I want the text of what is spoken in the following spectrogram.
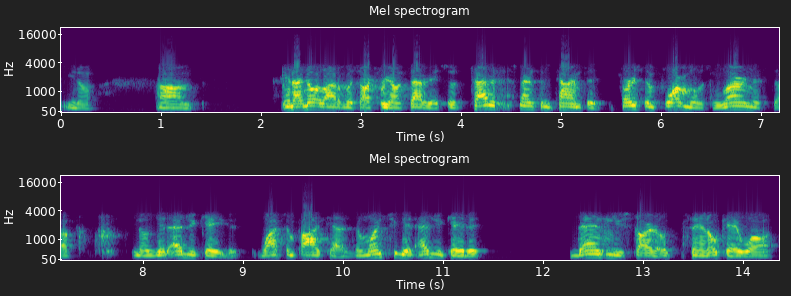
you know. Um, and I know a lot of us are free on Saturday. So try to spend some time to first and foremost learn this stuff. You know, get educated, watch some podcasts. And once you get educated, then you start saying, okay, well,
